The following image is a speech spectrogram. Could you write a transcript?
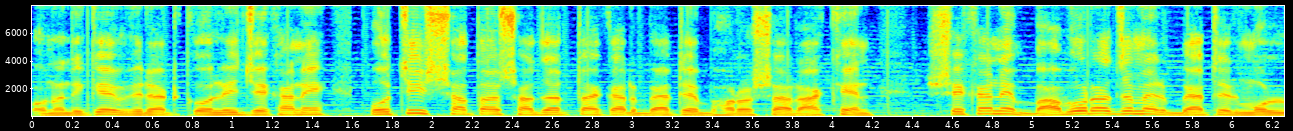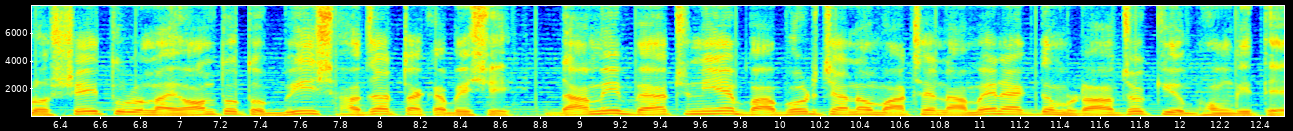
অন্যদিকে বিরাট কোহলি যেখানে পঁচিশ, সাতাশ হাজার টাকার ব্যাটে ভরসা রাখেন, সেখানে বাবর আজমের ব্যাটের মূল্য সেই তুলনায় অন্তত বিশ হাজার টাকা বেশি। দামি ব্যাট নিয়ে বাবর যেন মাঠে নামেন একদম রাজকীয় ভঙ্গিতে।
